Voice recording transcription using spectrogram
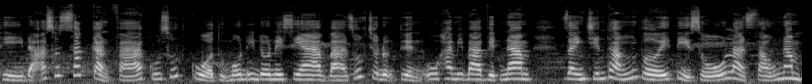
thì đã xuất sắc cản phá cú sút của thủ môn Indonesia và giúp cho đội tuyển U23 Việt Nam giành chiến thắng với tỷ số là 6 năm.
